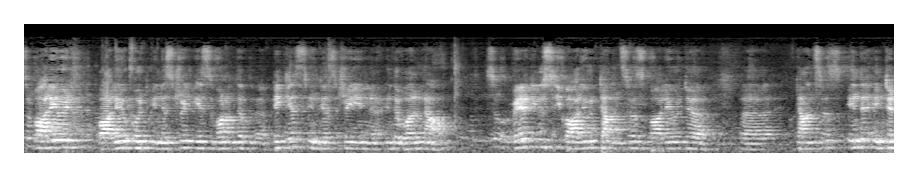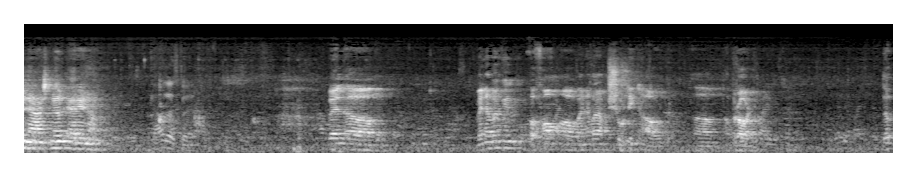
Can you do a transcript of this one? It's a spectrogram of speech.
So Bollywood, Bollywood industry is one of the uh, biggest industry in uh, in the world now. So where do you see Bollywood dancers, Bollywood uh, uh, dancers in the international arena? Well, um, whenever we perform or whenever I'm shooting out um, abroad, the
